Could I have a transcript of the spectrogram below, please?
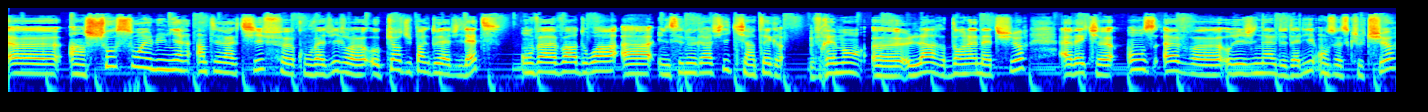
euh, un chausson et lumière interactif euh, qu'on va vivre euh, au cœur du parc de la Villette. On va avoir droit à une scénographie qui intègre vraiment euh, l'art dans la nature, avec 11 œuvres originales de Dali, 11 sculptures,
